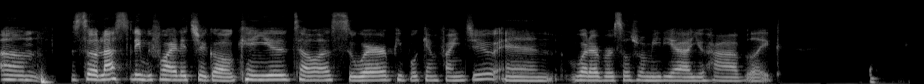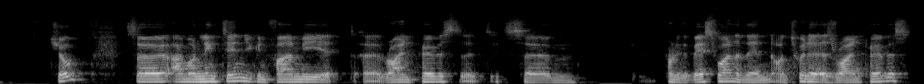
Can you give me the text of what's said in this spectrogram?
um, so lastly, before I let you go, can you tell us where people can find you and whatever social media you have, like? Sure. So I'm on LinkedIn. You can find me at uh, Ryan Purvis. It's um, probably the best one. And then on Twitter as Ryan Purvis.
